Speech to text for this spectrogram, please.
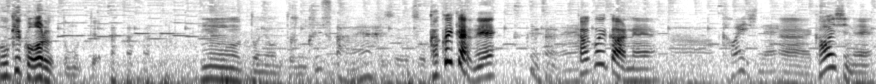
い、お結構あると思って。もう本当に本当に。かっこいいですからね。そうかっこいいからね。かっこいいからね。かっこいいしね。はい可愛いしね。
